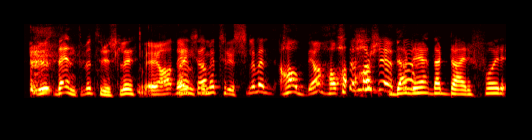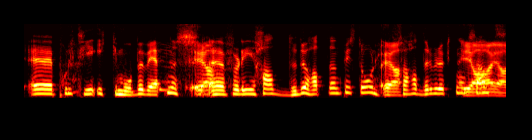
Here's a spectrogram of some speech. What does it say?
Du, det endte med trusler. Ja, det endte med trusler, men hadde jeg hatt en machete Det det, det er derfor uh, politiet ikke må bevæpnes. Ja. Uh, fordi hadde du hatt en pistol, Ja. så hadde du brukt den. ikke Ja, sant? ja,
